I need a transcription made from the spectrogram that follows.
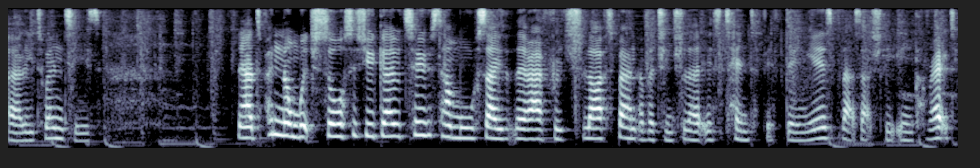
early 20s. Now, depending on which sources you go to, some will say that their average lifespan of a chinchilla is 10 to 15 years, but that's actually incorrect.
